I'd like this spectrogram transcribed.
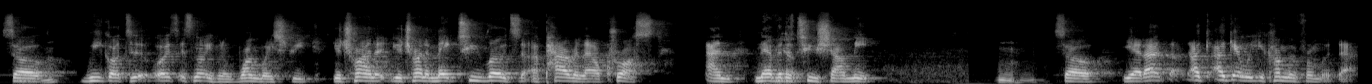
So mm-hmm. we got to, or it's, it's not even a one way street. You're trying to you're trying to make two roads that are parallel cross, and never yep. the two shall meet. Mm-hmm. So yeah, that I, I get where you're coming from with that.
